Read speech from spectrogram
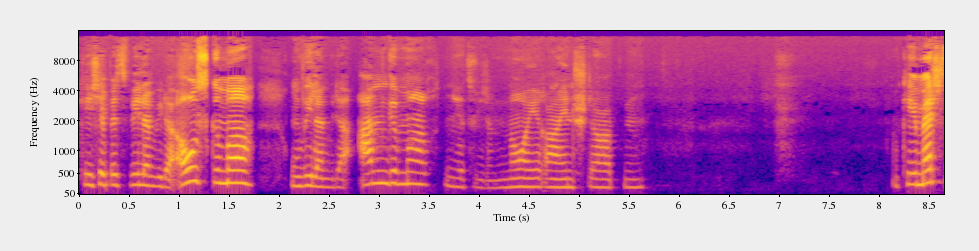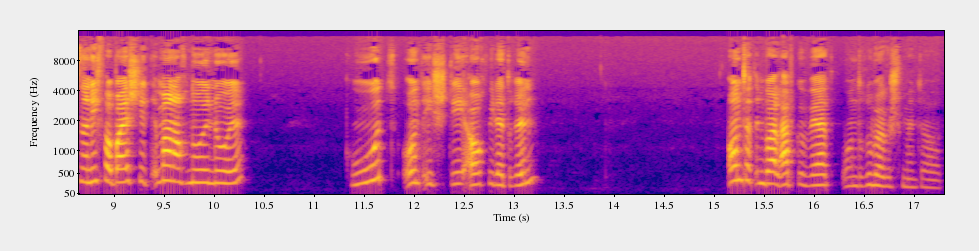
Okay, ich habe jetzt WLAN wieder ausgemacht und WLAN wieder angemacht und jetzt wieder neu reinstarten. Okay, Match ist noch nicht vorbei, steht immer noch 0-0. Gut, und ich stehe auch wieder drin. Und hat den Ball abgewehrt und rübergeschmettert.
